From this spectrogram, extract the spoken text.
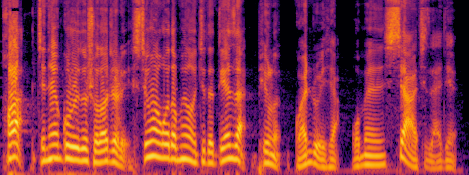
好了，今天故事就说到这里。喜欢我的朋友，记得点赞、评论、关注一下。我们下期再见。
